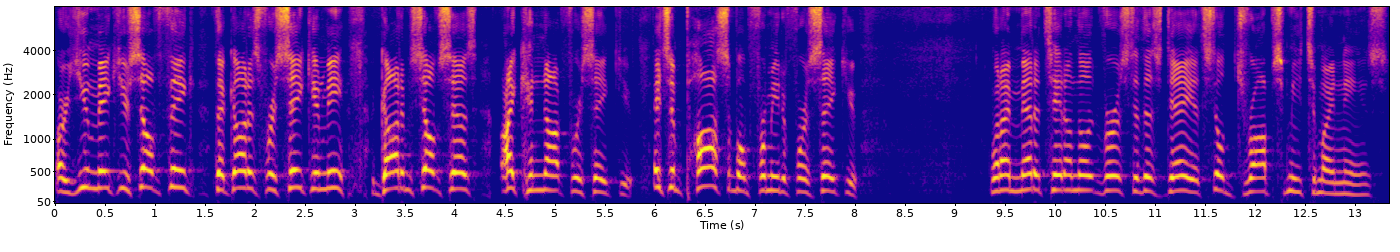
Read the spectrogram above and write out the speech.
or you make yourself think that God has forsaken me? God Himself says, I cannot forsake you. It's impossible for me to forsake you. When I meditate on that verse to this day, it still drops me to my knees.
